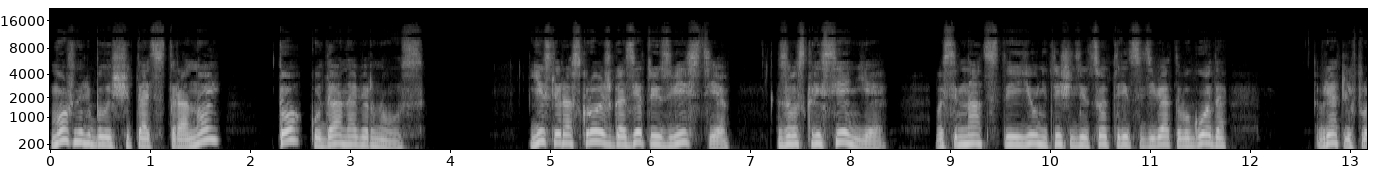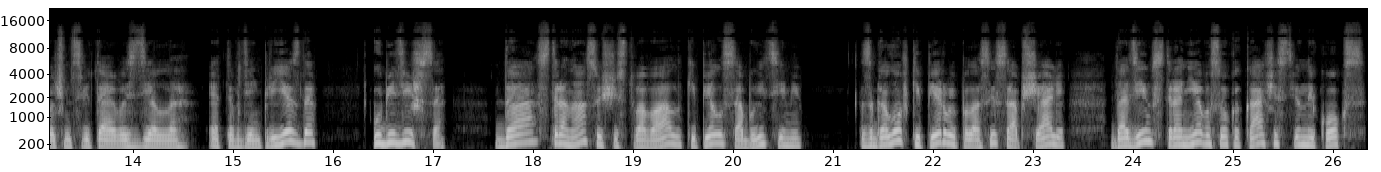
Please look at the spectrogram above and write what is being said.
Можно ли было считать страной то, куда она вернулась? Если раскроешь газету «Известия» за воскресенье, 18 июня 1939 года, вряд ли, впрочем, Цветаева сделала это в день приезда, убедишься, да, страна существовала, кипела событиями. Заголовки первой полосы сообщали «Дадим стране высококачественный кокс»,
